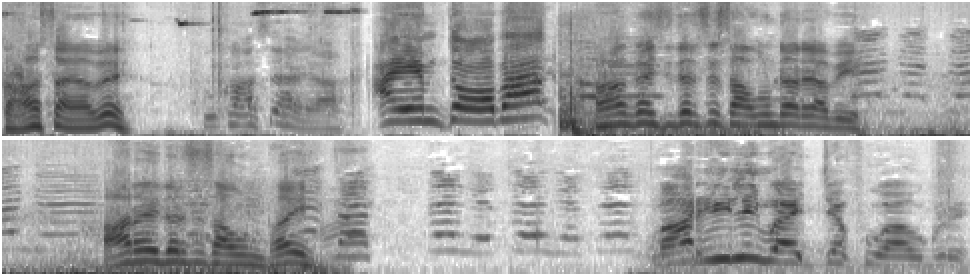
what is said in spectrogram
कहाँ से आया बे तू कहाँ से आया? I am तो अबाक हाँ गैस इधर से साउंड आ रहा है अभी। आ रहा है इधर से साउंड भाई। मारीली मैं जफ हुआ उगरे।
